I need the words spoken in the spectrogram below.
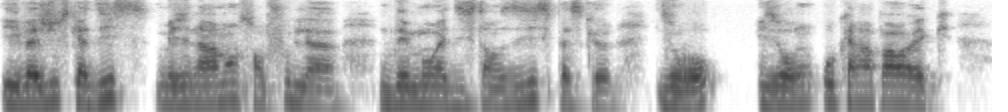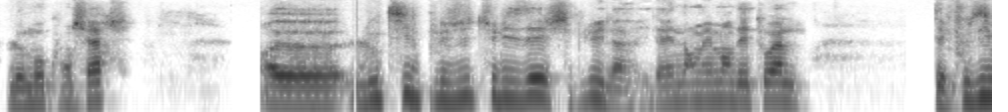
il va jusqu'à 10, mais généralement, on s'en fout de la, des mots à distance 10 parce qu'ils n'auront auront aucun rapport avec le mot qu'on cherche. Euh, l'outil le plus utilisé, je ne sais plus, il a, il énormément d'étoiles, c'est Fuzzy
